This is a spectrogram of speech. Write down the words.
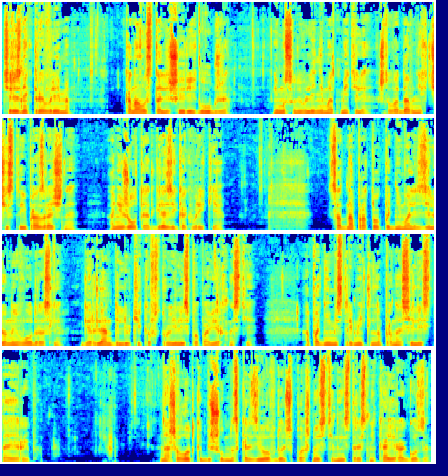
Через некоторое время каналы стали шире и глубже, и мы с удивлением отметили, что вода в них чистая и прозрачная, не желтая от грязи, как в реке. Со дна проток поднимались зеленые водоросли, Гирлянды лютиков струились по поверхности, а под ними стремительно проносились стаи рыб. Наша лодка бесшумно скользила вдоль сплошной стены из тростника и рогоза.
